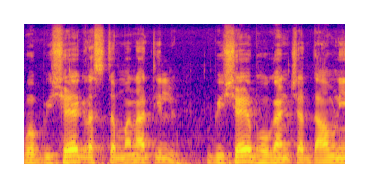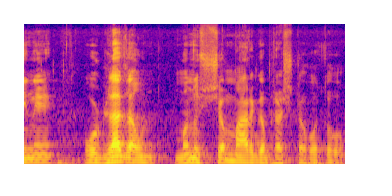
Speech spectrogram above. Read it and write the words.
व विषयग्रस्त मनातील विषयभोगांच्या दावणीने ओढला जाऊन मनुष्य मार्गभ्रष्ट होतो.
